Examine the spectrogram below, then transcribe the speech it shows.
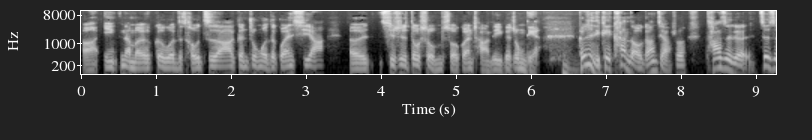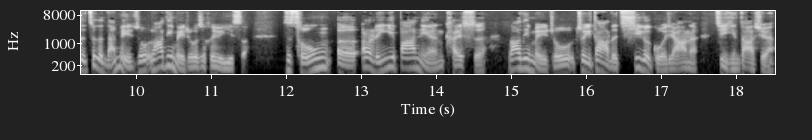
啊？因那么各国的投资啊，跟中国的关系啊，呃，其实都是我们所观察的一个重点。可是你可以看到，我刚刚讲说，它这个这是这个南美洲、拉丁美洲是很有意思，是从呃二零一八年开始，拉丁美洲最大的七个国家呢进行大选。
